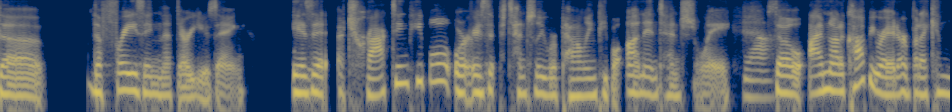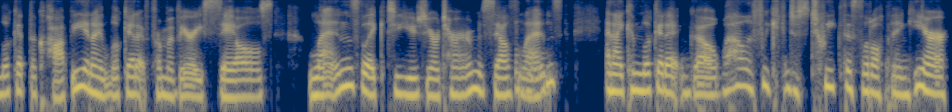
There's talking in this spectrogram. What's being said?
the the phrasing that they're using. Is it attracting people or is it potentially repelling people unintentionally? Yeah. So I'm not a copywriter, but I can look at the copy and I look at it from a very sales lens, like to use your term, a sales Mhm. lens. And I can look at it and go, well, if we can just tweak this little thing here,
